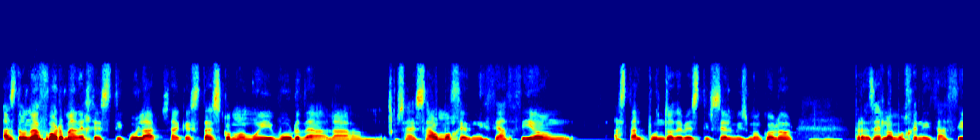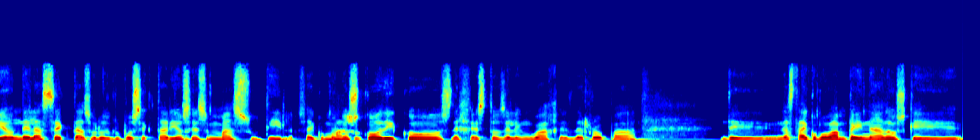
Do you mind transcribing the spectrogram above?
hasta una forma de gesticular, o sea, que esta es como muy burda, la, o sea, esa homogenización hasta el punto de vestirse del mismo color, pero a veces la homogenización de las sectas o los grupos sectarios es más sutil, o sea, hay como unos códigos de gestos, de lenguajes, de ropa, de, hasta de cómo van peinados que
